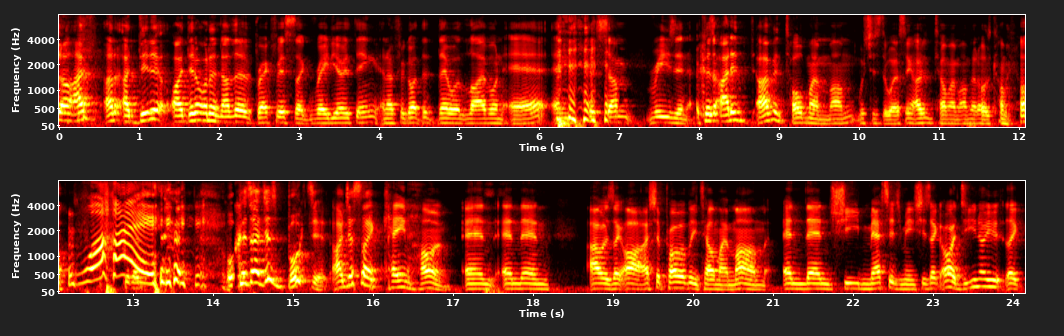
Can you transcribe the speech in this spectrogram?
So I've, I, I did it. I did it on another breakfast like radio thing, and I forgot that they were live on air. And for some reason, because I didn't, I haven't told my mum, which is the worst thing. I didn't tell my mum that I was coming home. Why? Well, because I just booked it. I just like came home and and then I was like, oh, I should probably tell my mom. And then she messaged me. She's like, oh, do you know you like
